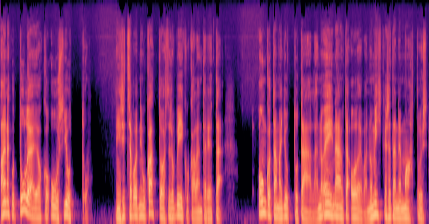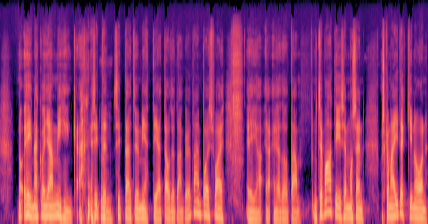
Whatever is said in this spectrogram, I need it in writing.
aina kun tulee joku uusi juttu, niin sitten sä voit niin kuin katsoa sitä sun viikkokalenteri, että – onko tämä juttu täällä? No ei näytä olevan. No mihinkä se tänne mahtuisi? No ei näköjään mihinkään. Ja sitten mm. sit täytyy miettiä, että otetaanko jotain pois vai ei. Ja, ja, ja tota, mutta se vaatii semmoisen, koska mä itsekin olen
